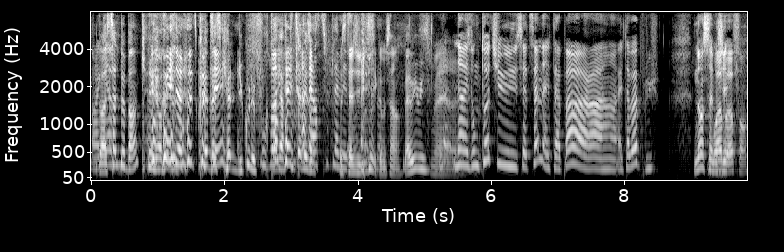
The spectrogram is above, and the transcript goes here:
dans, la la salle de bain qui est en Oui, fait- de l'autre côté. parce que du coup le four Ouais, traverse toute la maison traverse toute la Aux maison. États-Unis, c'est comme ça. hein. bah oui oui Ouais, ouais. Non, et donc toi, tu cette scène, elle t'a pas, elle t'a pas plu. Non, ça me Moi, gêne- bof. hein.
